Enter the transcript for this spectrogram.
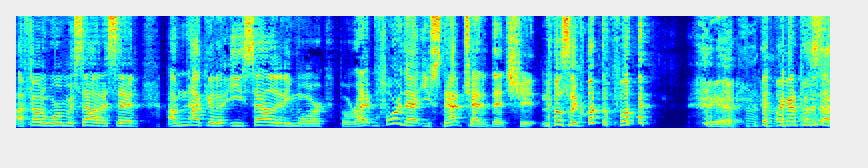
I found a worm salad. I said I'm not gonna eat salad anymore. But right before that, you Snapchatted that shit, and I was like, what the fuck? Yeah. I gotta put this on I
